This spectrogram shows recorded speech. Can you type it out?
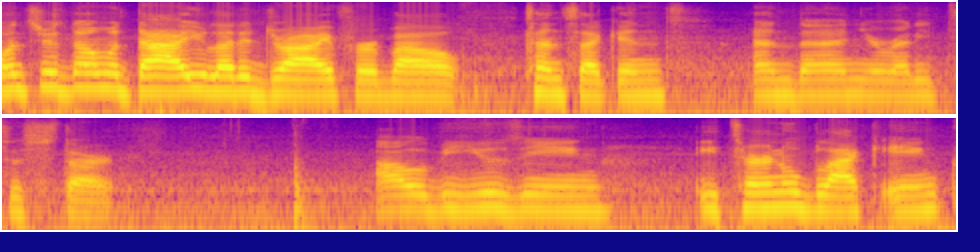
Once you're done with that, you let it dry for about 10 seconds and then you're ready to start. I will be using Eternal Black ink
